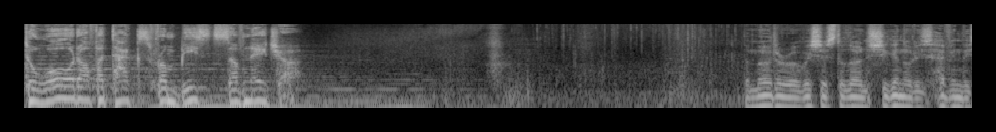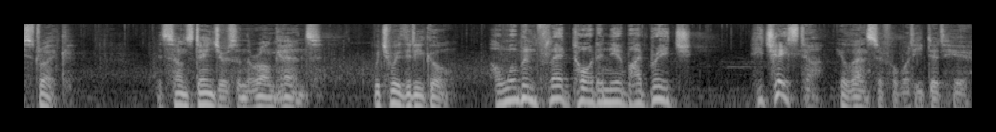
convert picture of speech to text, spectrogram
to ward off attacks from beasts of nature. The murderer wishes to learn Shigenori's heavenly strike. It sounds dangerous in the wrong hands. Which way did he go? A woman fled toward a nearby bridge. He chased her. He'll answer for what he did here.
